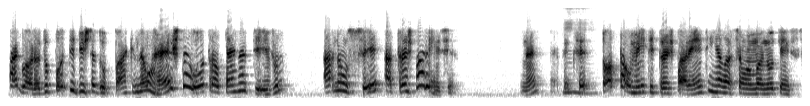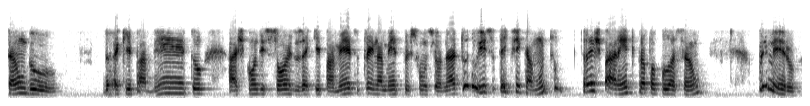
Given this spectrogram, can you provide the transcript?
Agora, do ponto de vista do parque, não resta outra alternativa a não ser a transparência. Né? Tem que ser uhum. totalmente transparente em relação à manutenção do, do equipamento, as condições dos equipamentos, treinamento dos funcionários, tudo isso tem que ficar muito transparente para a população. Primeiro,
